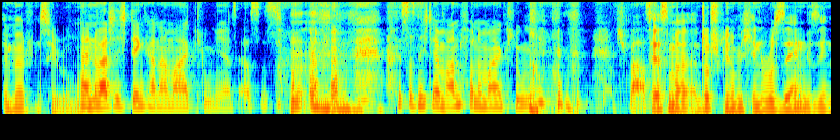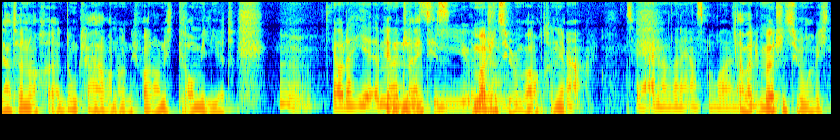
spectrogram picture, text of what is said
Emergency Room. Nein, warte, ich denke an Amal Clooney als erstes. ist das nicht der Mann von Amal Clooney? Spaß. Das erste Mal, äh, George Clooney habe ich in Roseanne gesehen, da hatte er noch äh, dunkle Haare noch und ich war noch nicht graumeliert. Ja, oder hier den 90s. Emergency. Emergency Room war auch drin, ja. Ja, das wäre ja einer seiner ersten Rollen. Aber Emergency Room habe ich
